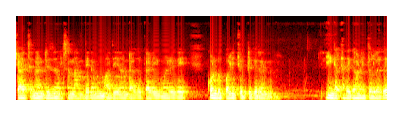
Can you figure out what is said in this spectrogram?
ஜார்ஜ் நன்றி நெல்சன். நான் தினமும் அதை நன்றாக கழிவு மெழுகை கொண்டு பழி சுட்டுகிறேன். நீங்கள் அதை கவனித்துள்ளது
